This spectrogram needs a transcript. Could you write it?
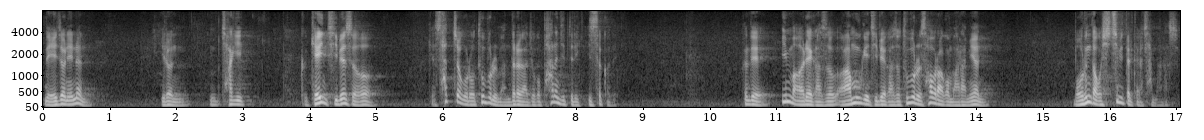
근데 예전에는 이런 자기 그 개인 집에서 사적으로 두부를 만들어 가지고 파는 집들이 있었거든요. 근데 이 마을에 가서 아무개 집에 가서 두부를 사오라고 말하면 모른다고 시침이 될 때가 참 많았어요.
